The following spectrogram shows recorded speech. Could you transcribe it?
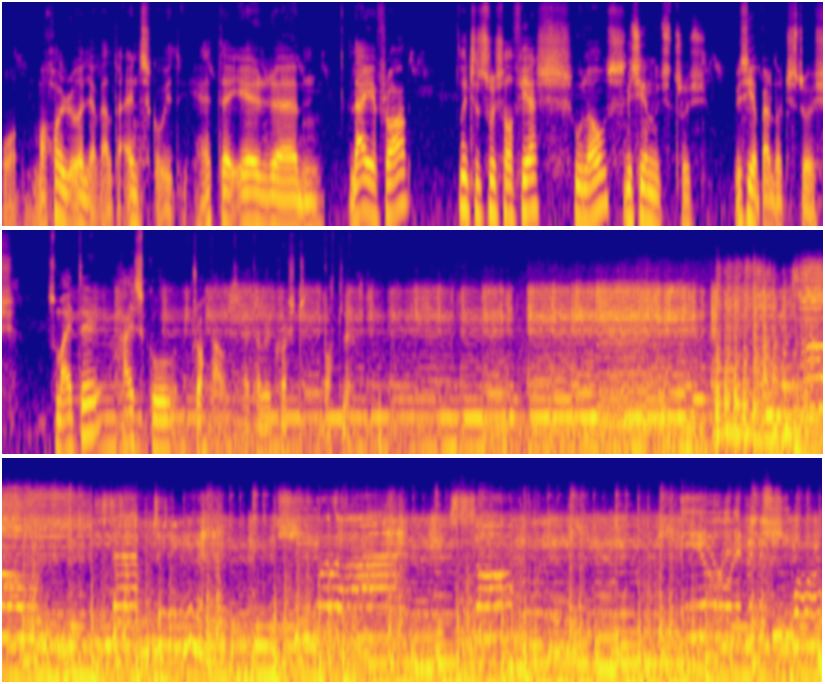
og man har ølja vel det ensko i det hette er um, leie fra Nutsjus Rush Alfjers, who knows? Vi sier Nutsjus Rush. Vi sier bare Nutsjus Rush som heter High School Dropout, etter vi Crushed Butler. She was home, 17, she was I, so green, the only thing she wore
